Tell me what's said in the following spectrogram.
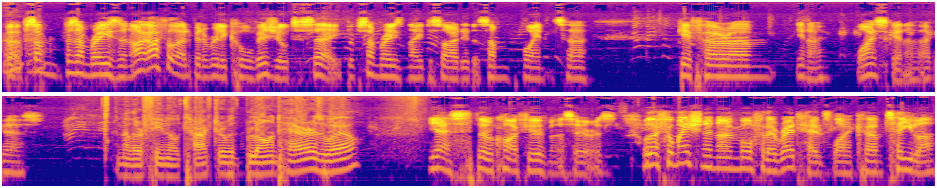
But for some for some reason, I, I thought that'd been a really cool visual to see. But for some reason, they decided at some point to give her, um, you know, white skin. I guess. Another female character with blonde hair as well. Yes, there were quite a few of them in the series. Although Filmation are known more for their redheads, like um, Teela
